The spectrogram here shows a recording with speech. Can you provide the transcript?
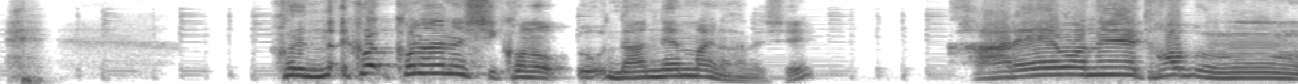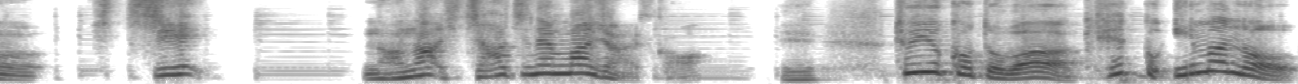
これ、なここの話、このう何年前の話？カレーはね、多分、7、7、7、8年前じゃないですか？ということは、結構今の、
